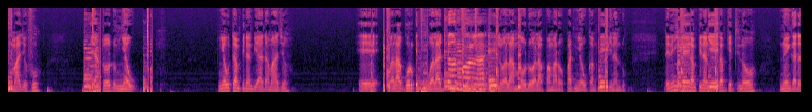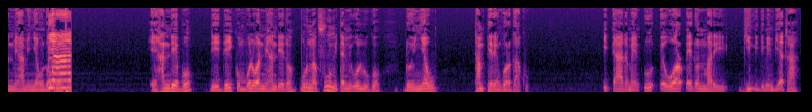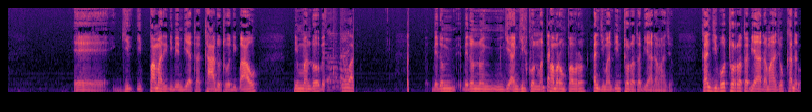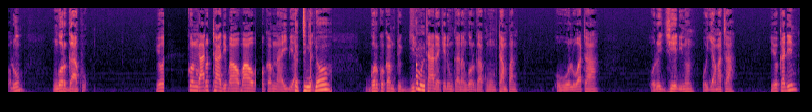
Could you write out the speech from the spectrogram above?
Majo fuu to ɗum nyawu nyawu tampinan ɓi adamajo. E wala gorko wala wala mawɗo wala pamaro pat nyawu kam tampinan ɗum. Ndeni tampinan kam kettinowo noyi gaɗanmi ha mi nyawdo e hande bo dedei ko bolwanmi hande ɗo ɓurna fuu mi tanmi mi dow nyawu tampere gorgaku ɓiɓɓe adama en ɗuɗɓe worɓe ɗon mari gilɗi ɗi ɓe mbiyata e gilɗi pamari ɗi ɓe mbiyata taadotoɗi ɓaawo ɗimman ɗo ɓe ɓeɗon ɓeɗon no gi'a gilkon man pamaron pamaron kanji man ɗin torrata ɓi adamajo kanji bo torrata ɓi adamajo kaɗa ɗum gorgaku yo kon tottadi ɓawo ɓawo kam na yiɓi ɗo. Gorko kam to giltadake ɗum kana gorgaku mum tampan. O wolwata oɗo jeeɗi noon o ƴamata. Yo kadin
